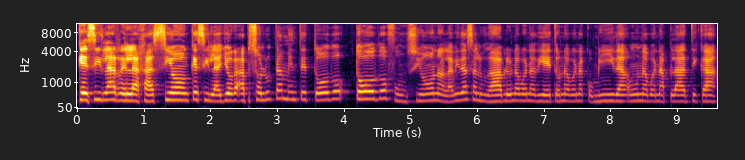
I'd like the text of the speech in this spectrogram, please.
que si la relajación, que si la yoga, absolutamente todo, todo funciona, la vida saludable, una buena dieta, una buena comida, una buena plática,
